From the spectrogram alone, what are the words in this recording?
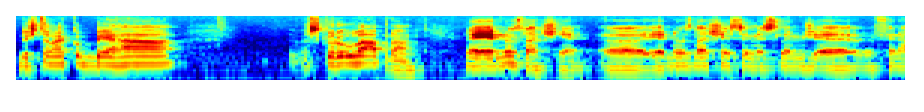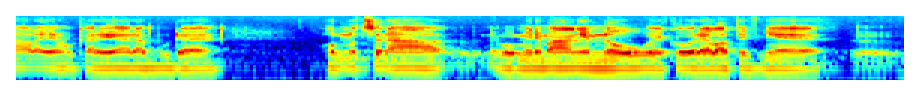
když tam jako běhá skoro u vápna. Ne, jednoznačně. Uh, jednoznačně si myslím, že v finále jeho kariéra bude hodnocená, nebo minimálně mnou, jako relativně uh,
